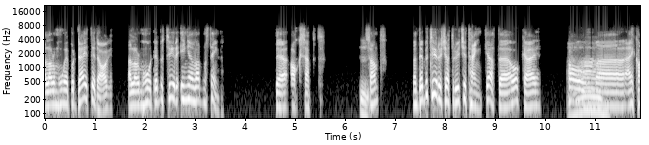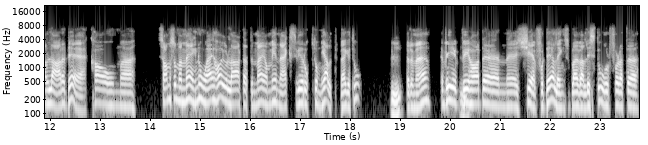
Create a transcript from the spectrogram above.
eller om hun er på date i dag, eller om hun Det betyr ingen verdens ting. Det er aksept. Mm. Sant? Men det betyr ikke at du ikke tenker at eh, OK, hva om uh, jeg kan lære det? Hva om uh, Samme som med meg nå. Jeg har jo lært at meg og min eks vi ropte om hjelp, begge to. Mm. Er du med? Vi, vi, mm. hadde en uh, skjev fordeling som ble veldig stor. for at uh,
